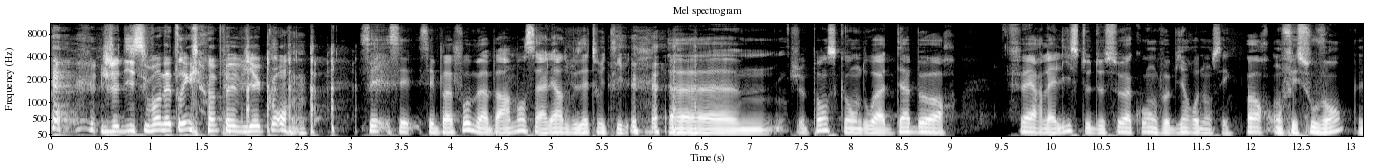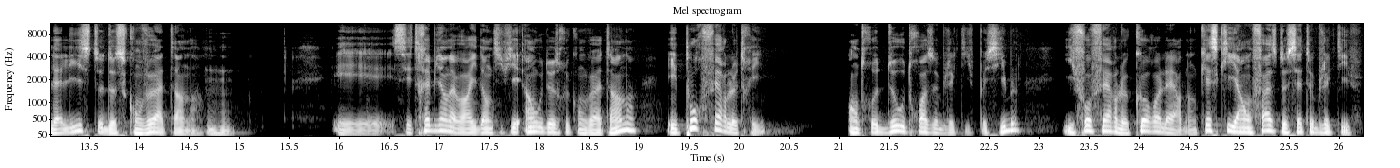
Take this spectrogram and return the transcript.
Je dis souvent des trucs un peu vieux con. C'est- pas faux, mais apparemment ça a l'air de vous être utile. Euh, je pense qu'on doit d'abord faire la liste de ce à quoi on veut bien renoncer. Or, on fait souvent la liste de ce qu'on veut atteindre. Mhm. Et c'est très bien d'avoir identifié un ou deux trucs qu'on veut atteindre. Et pour faire le tri, entre deux ou trois objectifs possibles, il faut faire le corollaire. Donc, qu'est-ce qu'il y a en face de cet objectif?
